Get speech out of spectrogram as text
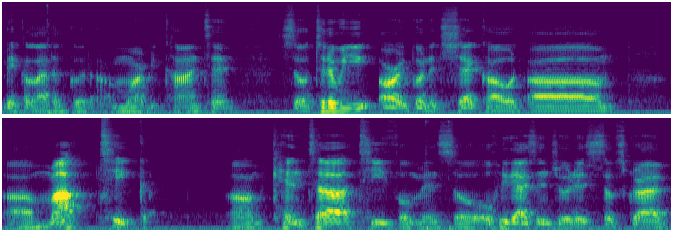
make a lot of good Hammarby content. So today we are gonna check out um, uh, Moctic, um, Kenta Tifo, man. So hope you guys enjoy this. Subscribe,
